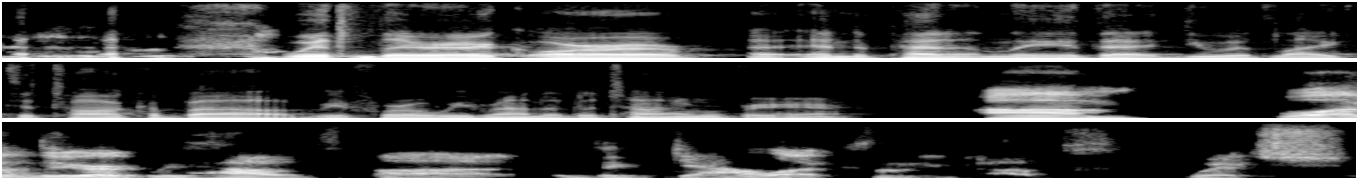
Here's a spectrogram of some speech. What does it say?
with lyric or uh, independently that you would like to talk about before we run out of time over here? Um, well, at Lyric, we have uh, the gala coming up, which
